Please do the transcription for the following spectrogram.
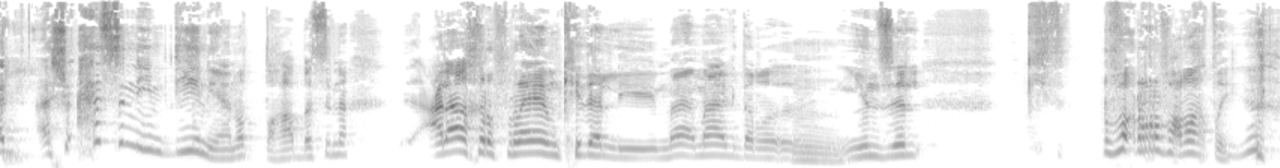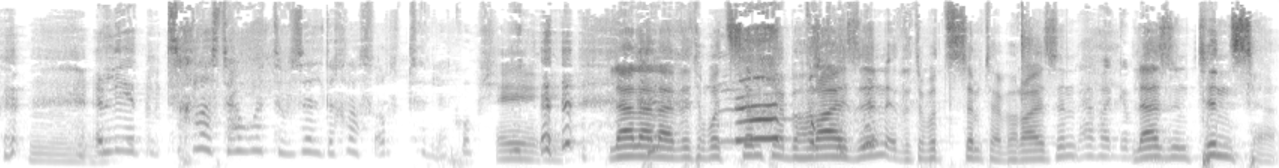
أش- أحس إني يمديني أنطها بس إنه على آخر frame كذا اللي ما ما أقدر. ينزل. رفع, رفع ضغطي. اللي خلاص تعودت و Zelda خلاص قربت لك وبشي إيه إيه. لا لا لا إذا تبغى تستمتع ب Horizon إذا تبغى تستمتع بهورايزن. لازم تنسى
